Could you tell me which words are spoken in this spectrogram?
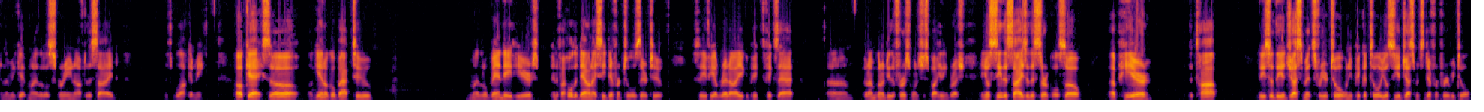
And let me get my little screen off to the side. It's blocking me. Okay, so again, I'll go back to my little band-aid here. And if I hold it down, I see different tools there too. See if you have red eye, you can pick, fix that. Um, but I'm going to do the first one, it's just by hitting brush. And you'll see the size of this circle. So up here, the top, these are the adjustments for your tool. When you pick a tool, you'll see adjustments different for every tool.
